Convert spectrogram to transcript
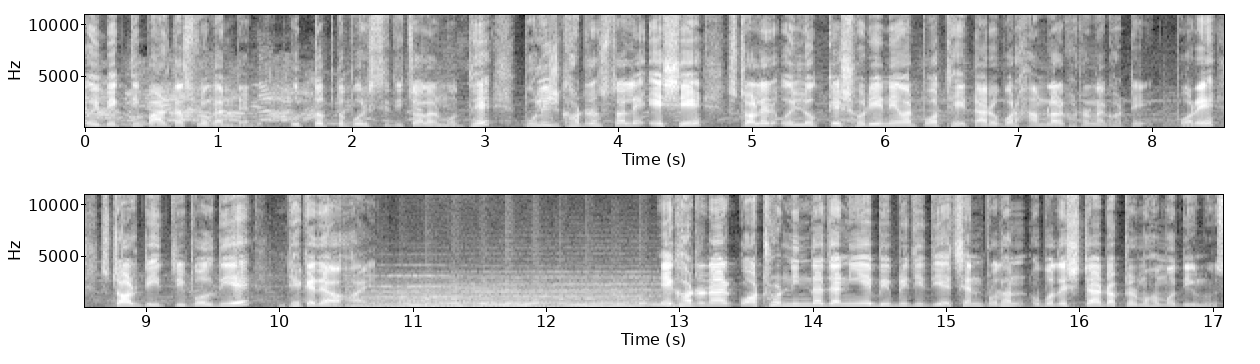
ওই ব্যক্তি পাল্টা স্লোগান দেন। উত্তপ্ত পরিস্থিতি চলার মধ্যে পুলিশ ঘটনাস্থলে এসে স্টলের ওই লোককে সরিয়ে নেওয়ার পথে তার উপর হামলার ঘটনা ঘটে। পরে স্টলটি ত্রিপল দিয়ে ঢেকে দেওয়া হয়। এ ঘটনার কঠোর নিন্দা জানিয়ে বিবৃতি দিয়েছেন প্রধান উপদেষ্টা ডক্টর মোহাম্মদ ইউনুস।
